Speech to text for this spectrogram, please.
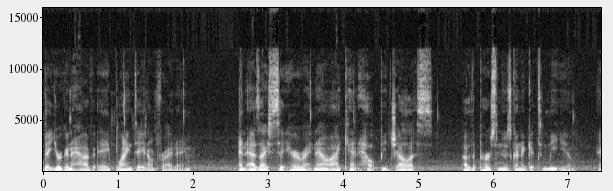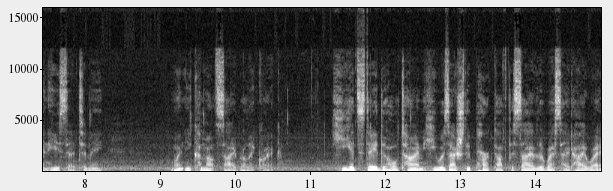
that you're going to have a blind date on Friday. And as I sit here right now, I can't help be jealous of the person who's going to get to meet you. And he said to me, Why don't you come outside really quick? he had stayed the whole time. He was actually parked off the side of the West Side Highway.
